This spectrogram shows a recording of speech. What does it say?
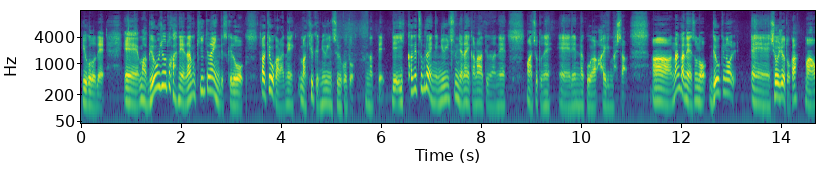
いうことで、えー、まあ病状とかね、何も聞いてないんですけど、ただ今日からね、まあ急遽入院することになって、で、1ヶ月ぐらいね、入院するんじゃないかなというようなね、まあちょっとね、えー連絡が入りました。あーなんかね、その病気のえー症状とか、ま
